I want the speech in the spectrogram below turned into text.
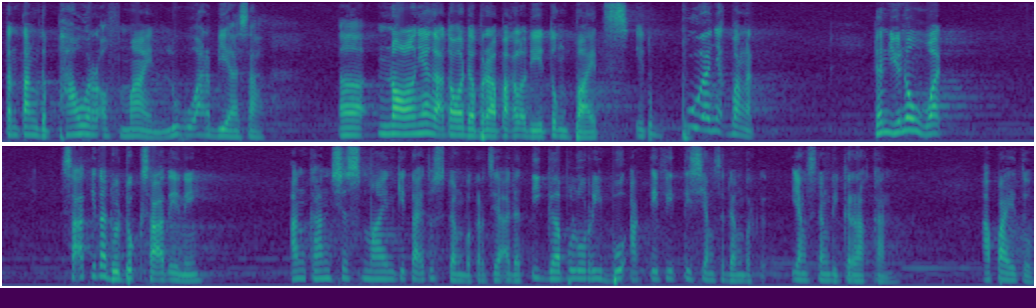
tentang the power of mind, luar biasa. Uh, nolnya nggak tahu ada berapa kalau dihitung bytes, itu banyak banget. Dan you know what? Saat kita duduk saat ini, unconscious mind kita itu sedang bekerja ada 30 ribu aktivitas yang sedang ber, yang sedang digerakkan. Apa itu?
